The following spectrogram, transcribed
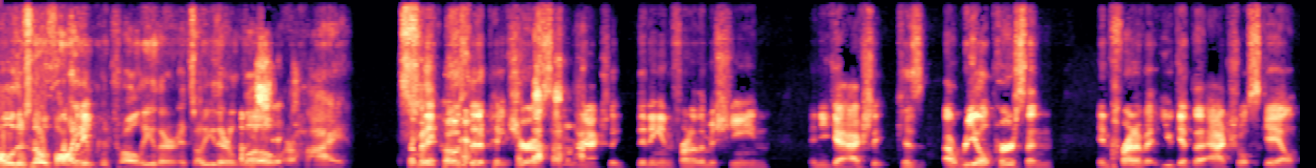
Oh, there's no volume Somebody- control either. It's either oh, low shit. or high. Somebody posted a picture of someone actually sitting in front of the machine, and you get actually because a real person in front of it, you get the actual scale.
